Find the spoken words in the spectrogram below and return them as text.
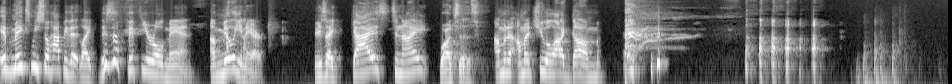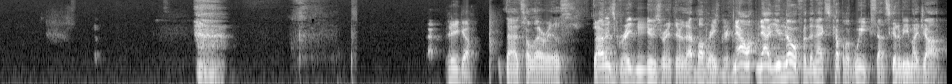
it makes me so happy that like this is a 50 year old man a millionaire and he's like guys tonight Watch this. i'm gonna i'm gonna chew a lot of gum there you go That's hilarious. That is great news right there. That bubble is great. Now, now you know for the next couple of weeks that's going to be my job.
